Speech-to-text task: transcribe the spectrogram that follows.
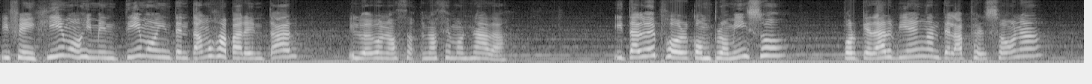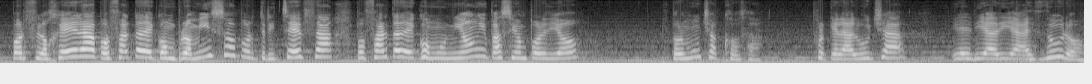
Y fingimos y mentimos, intentamos aparentar y luego no, no hacemos nada. Y tal vez por compromiso, por quedar bien ante las personas, por flojera, por falta de compromiso, por tristeza, por falta de comunión y pasión por Dios, por muchas cosas, porque la lucha y el día a día es duro.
